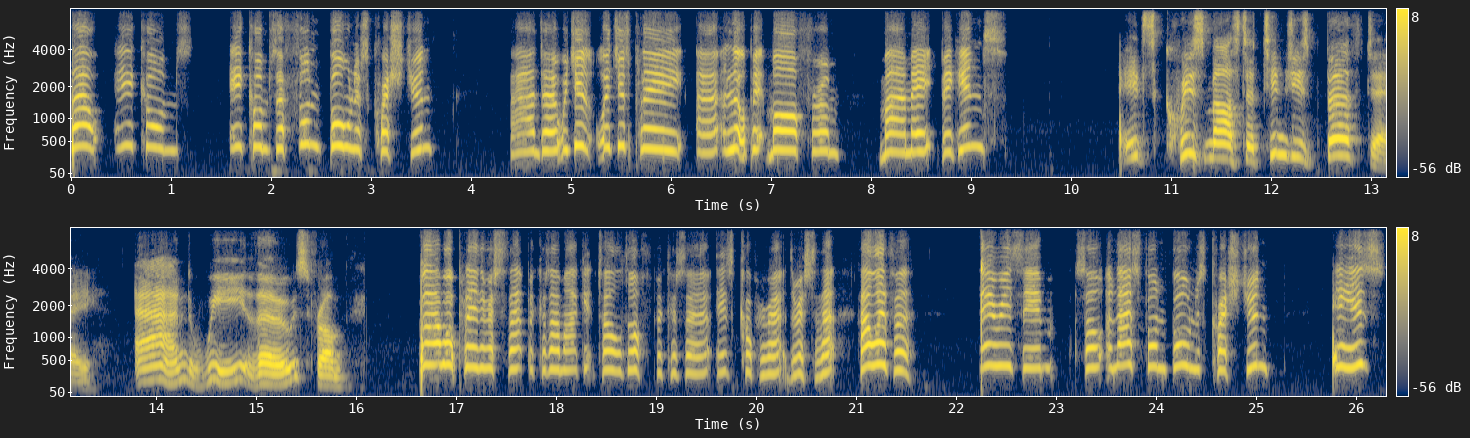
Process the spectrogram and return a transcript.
Now, here comes here comes a fun bonus question. And uh, we just we just play uh, a little bit more from my mate Biggins. It's Quizmaster Tingy's birthday. And we, those from. But I won't play the rest of that because I might get told off because uh, it's copyright. The rest of that. However, there is him. So a nice fun bonus question is:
